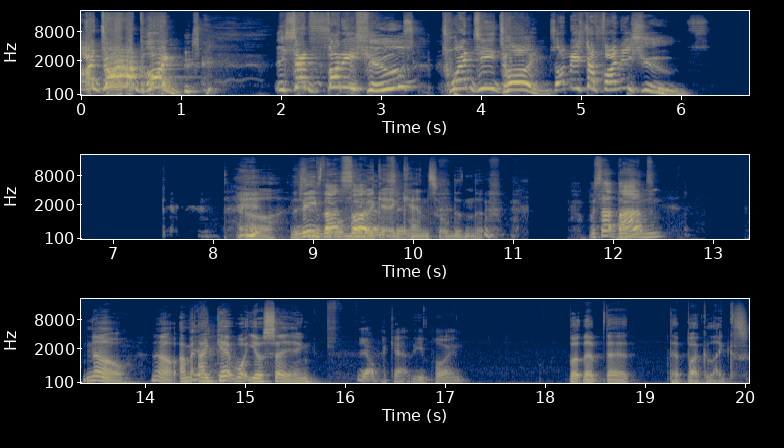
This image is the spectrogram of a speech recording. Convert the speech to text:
I don't have a point! he said funny shoes 20 times! I missed a funny shoes! Oh, this Leave is the that one where we're getting in. cancelled, isn't it? Was that bad? Um, No, no. I mean, I get what you're saying, yeah. I get your point. but they're they're, they're bug legs.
